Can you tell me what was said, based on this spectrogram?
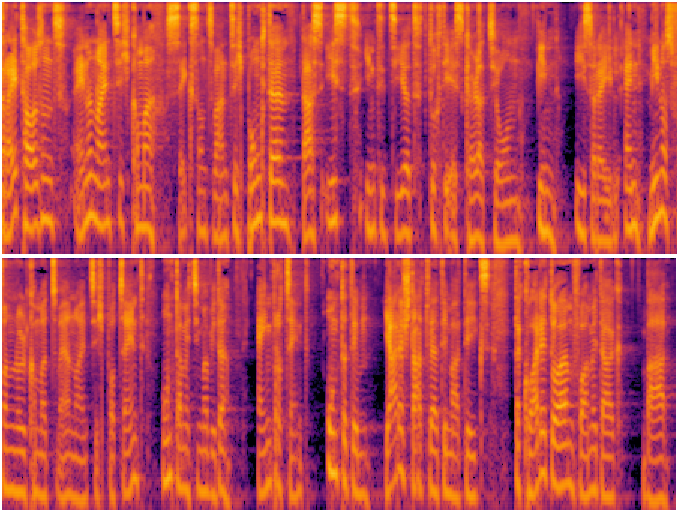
3091,26 Punkte, das ist indiziert durch die Eskalation in Israel. Ein Minus von 0,92 Prozent und damit sind wir wieder 1 Prozent unter dem Jahresstartwert im ATX. Der Korridor am Vormittag war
